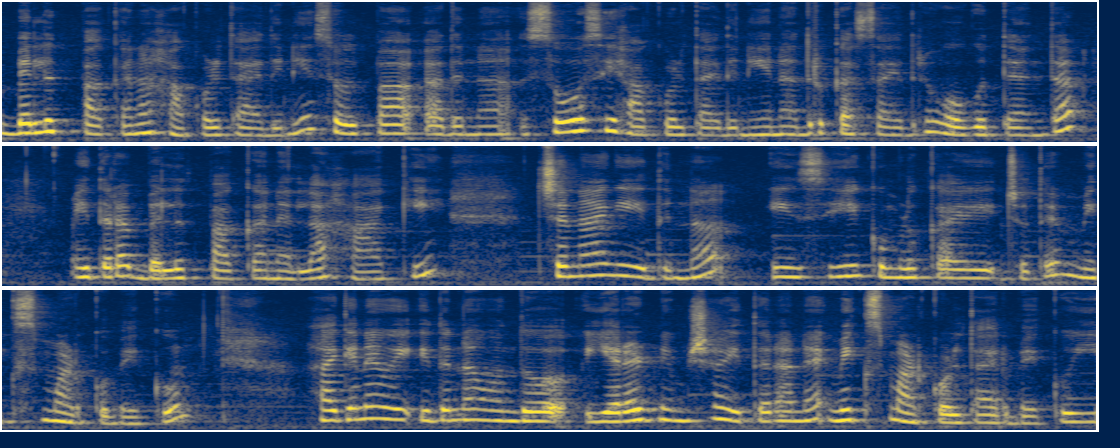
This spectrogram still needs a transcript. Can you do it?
ಬೆಲ್ಲದ ಪಾಕನ ಹಾಕ್ಕೊಳ್ತಾ ಇದ್ದೀನಿ. ಸ್ವಲ್ಪ ಅದನ್ನು ಸೋಸಿ ಹಾಕ್ಕೊಳ್ತಾ ಇದ್ದೀನಿ. ಏನಾದರೂ ಕಸ ಇದ್ದರೆ ಹೋಗುತ್ತೆ ಅಂತ. ಈ ಥರ ಬೆಲ್ಲದ ಪಾಕನೆಲ್ಲ ಹಾಕಿ ಚೆನ್ನಾಗಿ ಇದನ್ನು ಈ ಸಿಹಿ ಕುಂಬಳಕಾಯಿ ಜೊತೆ ಮಿಕ್ಸ್ ಮಾಡ್ಕೋಬೇಕು. ಹಾಗೆಯೇ ಇದನ್ನು ಒಂದು ಎರಡು ನಿಮಿಷ ಈ ಥರನೇ ಮಿಕ್ಸ್ ಮಾಡ್ಕೊಳ್ತಾ ಇರಬೇಕು. ಈ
